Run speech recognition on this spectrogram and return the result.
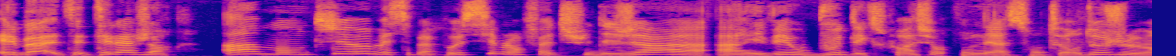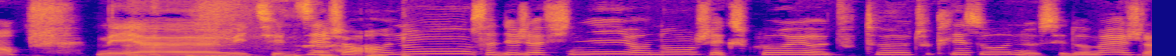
et ben, t'es là genre ah mon dieu, mais c'est pas possible. En fait, je suis déjà arrivé au bout de l'exploration. On est à 100 heures de jeu, hein. Mais euh, mais tu te disais genre oh non, c'est déjà fini. Oh non, j'ai exploré euh, toutes euh, toutes les zones. C'est dommage.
